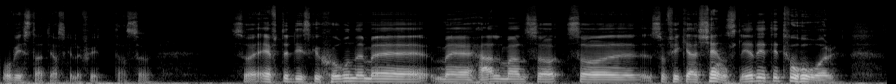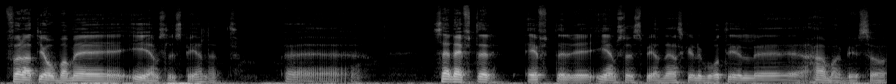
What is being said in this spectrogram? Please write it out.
och visste att jag skulle flytta. Så så efter diskussioner med, med Hallman så, så, så fick jag tjänstledigt i två år för att jobba med EM-slutspelet. Eh, sen efter, efter EM-slutspelet, när jag skulle gå till eh, Hammarby så,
